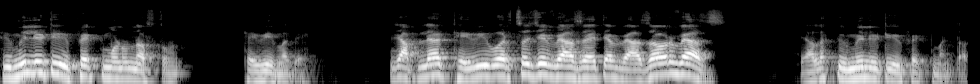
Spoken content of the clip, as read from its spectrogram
क्युम्युलेटिव्ह इफेक्ट म्हणून असतो ठेवीमध्ये. म्हणजे आपल्या ठेवीवरचं जे व्याज आहे त्या व्याजावर व्याज याला क्युम्युलेटिव्ह इफेक्ट म्हणतात.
